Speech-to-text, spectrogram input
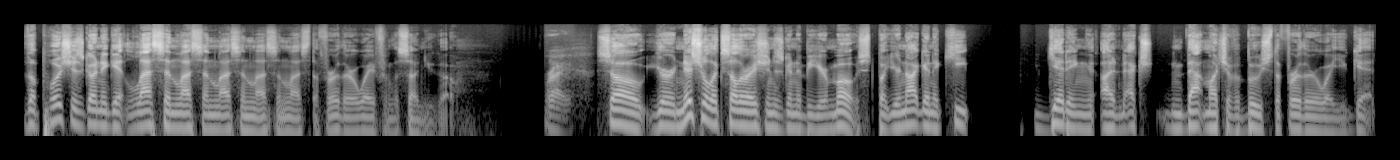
the push is going to get less and less and less and less and less the further away from the sun you go. right So your initial acceleration is going to be your most, but you're not going to keep getting an ex- that much of a boost the further away you get.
